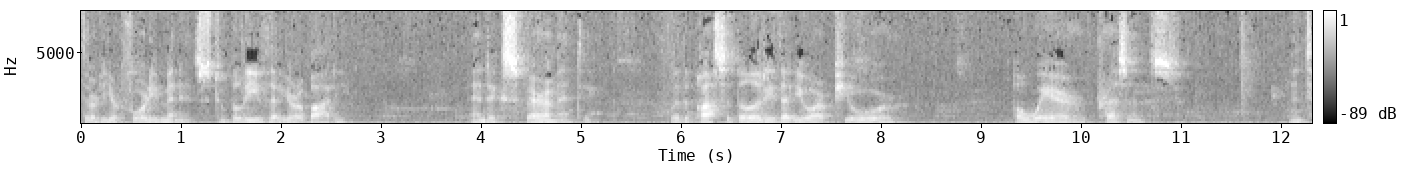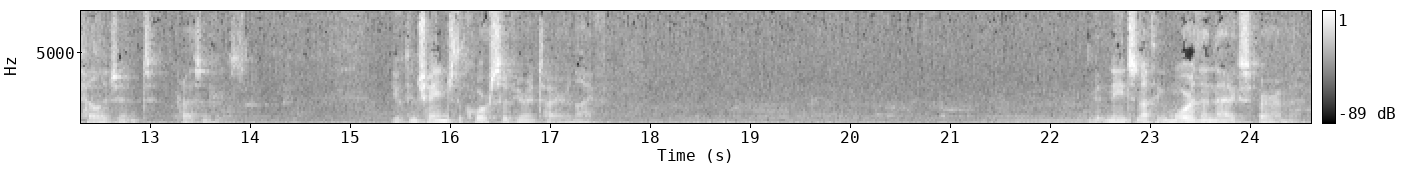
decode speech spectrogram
30 or 40 minutes to believe that you're a body and experimenting with the possibility that you are pure, aware presence, intelligent presence, you can change the course of your entire life. It needs nothing more than that experiment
